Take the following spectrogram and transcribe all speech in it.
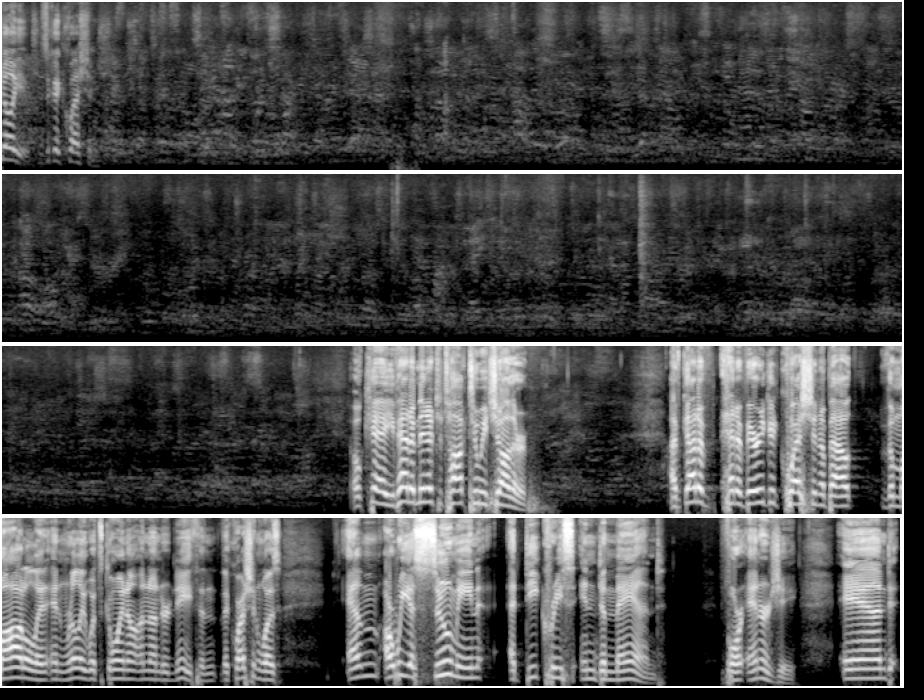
Show you. It's a good question. Okay, you've had a minute to talk to each other. I've got a, had a very good question about the model and, and, really what's going on underneath. And the question was, am, are we assuming a decrease in demand for energy? And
